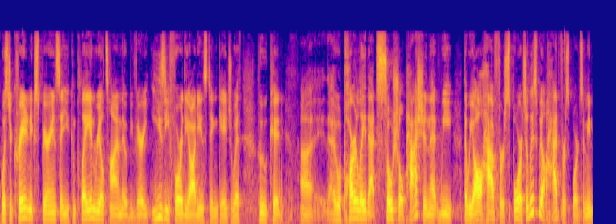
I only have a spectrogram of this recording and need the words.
was to create an experience that you can play in real time that would be very easy for the audience to engage with, who could uh, would parlay that social passion that we that we all have for sports. At least we all had for sports. I mean,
